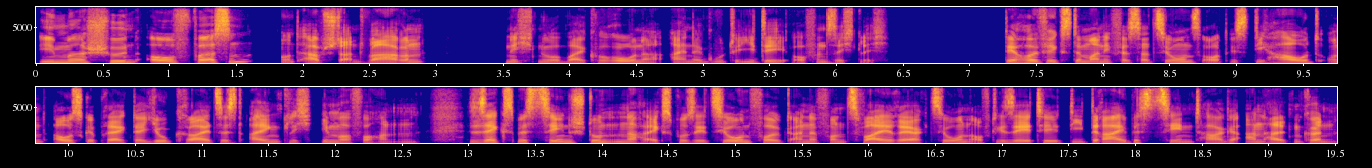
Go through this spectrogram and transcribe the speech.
Immer schön aufpassen und Abstand wahren. Nicht nur bei Corona eine gute Idee offensichtlich. Der häufigste Manifestationsort ist die Haut und ausgeprägter Juckreiz ist eigentlich immer vorhanden. Sechs bis zehn Stunden nach Exposition folgt eine von zwei Reaktionen auf die Sete, die drei bis zehn Tage anhalten können.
